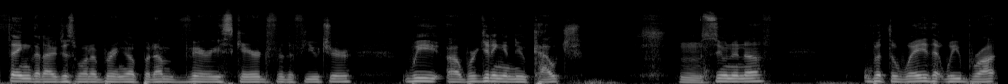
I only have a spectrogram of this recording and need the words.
thing that I just want to bring up, but I'm very scared for the future. We uh, we're getting a new couch Hmm. soon enough, but the way that we brought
